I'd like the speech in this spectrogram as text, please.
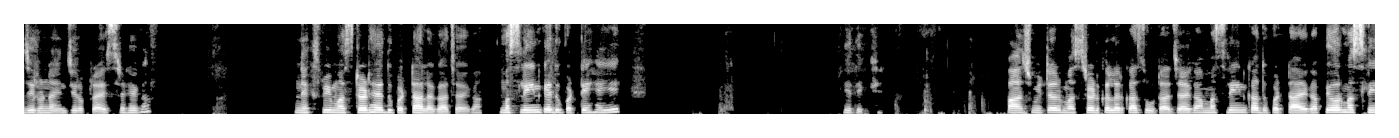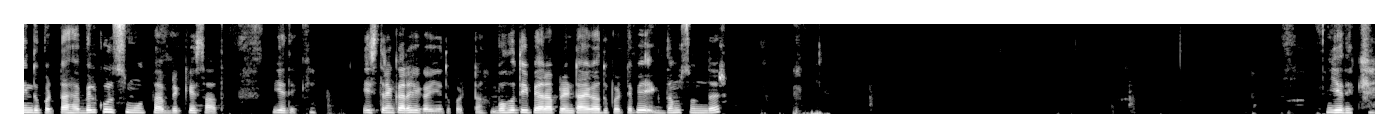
zero nine zero price रहेगा। नेक्स्ट भी मस्टर्ड है, दुपट्टा अलग आ जाएगा। मसलिन के दुपट्टे हैं ये। ये देखिए। पाँच मीटर मस्टर्ड कलर का सूट आ जाएगा। मसलिन का दुपट्टा आएगा। प्योर मसलिन दुपट्टा है, बिल्कुल स्मूथ फैब्रिक के साथ। ये देखिए, इस तरह का रहेगा ये दुपट्टा। बहुत ही प्यारा प्रिंट आएगा दुपट्टे पे, एकदम सुंदर। ये देखिए।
